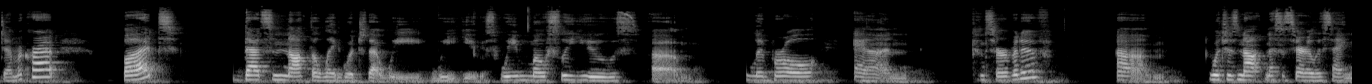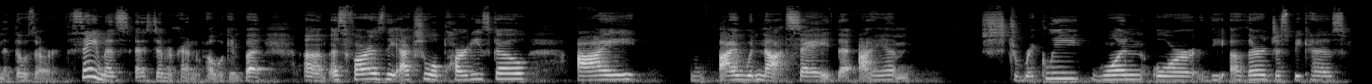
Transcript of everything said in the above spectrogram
Democrat but that's not the language that we we use. We mostly use um, liberal and conservative, um, which is not necessarily saying that those are the same as as Democrat and Republican. But um, as far as the actual parties go, I I would not say that I am strictly one or the other, just because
